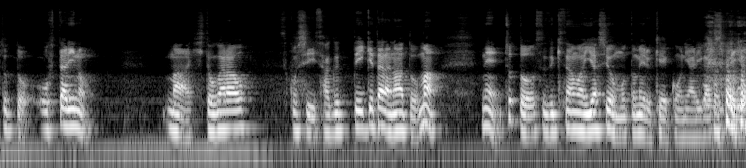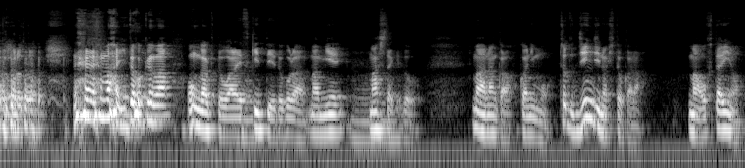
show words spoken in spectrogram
ちょっとお二人のまあ人柄を少し探っていけたらなと。まあねちょっと鈴木さんは癒しを求める傾向にありがちっていうところと まあ伊藤君は音楽とお笑い好きっていうところは、まあ、見えましたけどまあなんか他にもちょっと人事の人からまあお二人の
